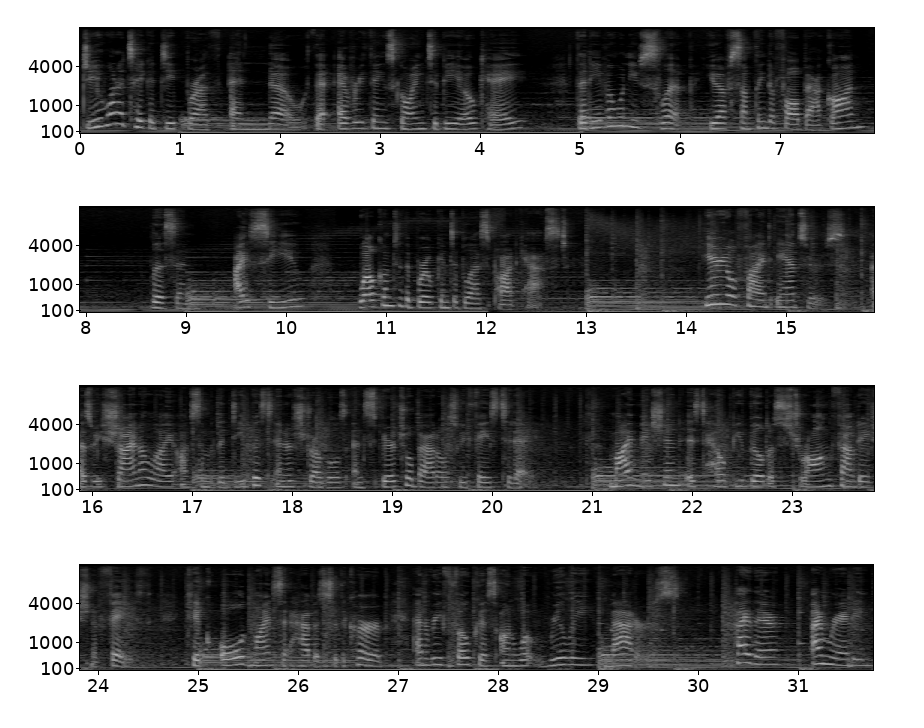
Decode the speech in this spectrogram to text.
Do you want to take a deep breath and know that everything's going to be okay? That even when you slip, you have something to fall back on? Listen, I see you Welcome to the Broken to Blessed podcast. Here you'll find answers as we shine a light on some of the deepest inner struggles and spiritual battles we face today. My mission is to help you build a strong foundation of faith, kick old mindset habits to the curb, and refocus on what really matters. Hi there, I'm Randy,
